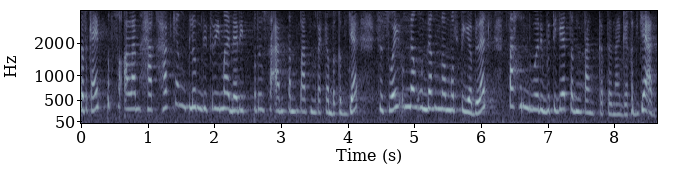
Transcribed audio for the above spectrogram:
terkait persoalan hak-hak yang belum diterima dari perusahaan tempat mereka bekerja sesuai Undang-Undang Nomor 13 Tahun 2003 tentang Ketenagakerjaan.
